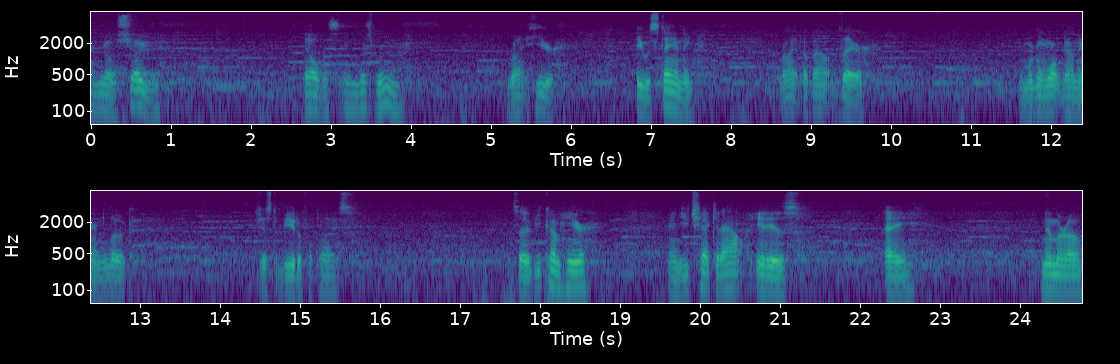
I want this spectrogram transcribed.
I'm going to show you Elvis in this room right here. He was standing right about there. And we're going to walk down there and look. Just a beautiful place. So if you come here and you check it out, it is a numero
